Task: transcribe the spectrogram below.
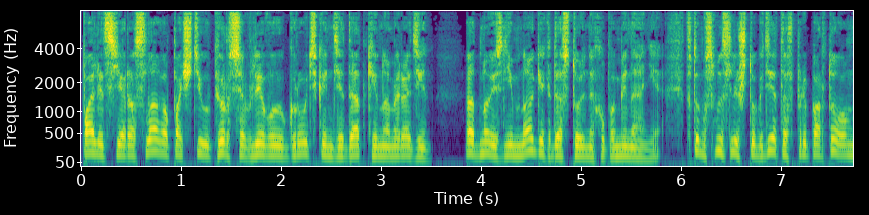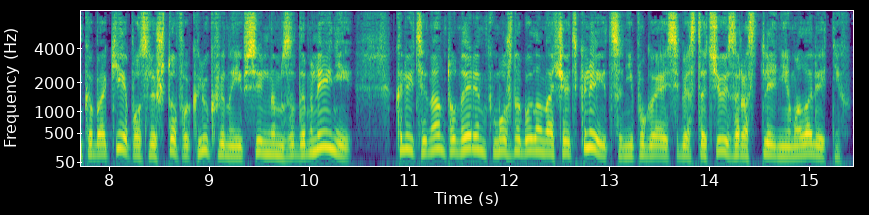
палец Ярослава почти уперся в левую грудь кандидатки номер один, одной из немногих достойных упоминания, в том смысле, что где-то в припортовом кабаке после штофа клюквина и в сильном задымлении к лейтенанту Неринг можно было начать клеиться, не пугая себя статьей за растление малолетних.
